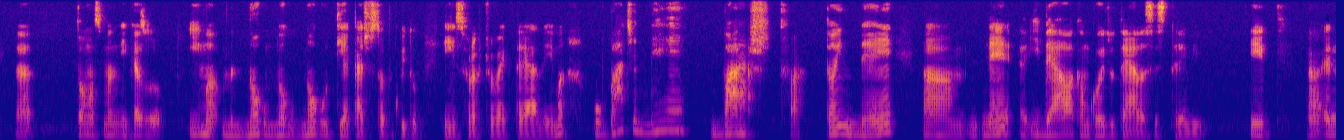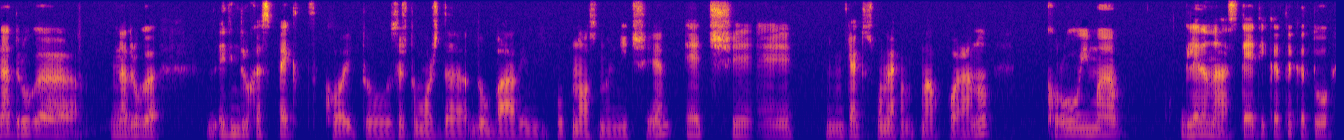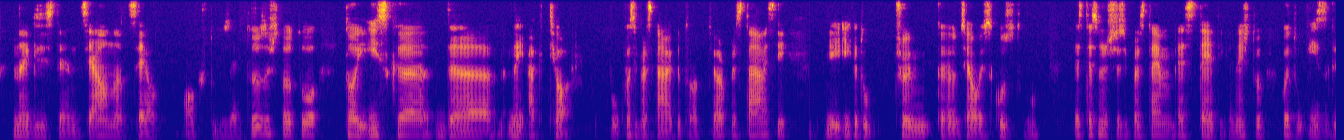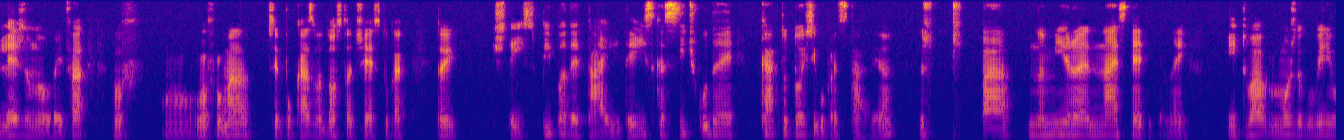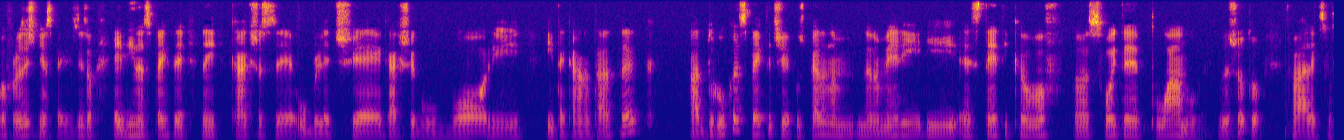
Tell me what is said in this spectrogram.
Томас Мън ни казва, има много, много, много от тия качествата, които един свръх човек трябва да има, обаче не е баш това. Той не е, а, не е идеала, към който трябва да се стреми. И а, една друга, една друга, един друг аспект, който също може да добавим относно Ниче, е, че, както споменахме малко по-рано, Кру има гледа на естетиката като на екзистенциална цел, общо взето, защото той иска да... Не, актьор. Какво си представяме като актьор? Представяме си и, и като чуем като цяло изкуство. Естествено, ще си представим естетика, нещо, което изглежда много добре. И това в, в романа се показва доста често, как той ще изпипа детайлите, иска всичко да е както той си го представя, защото това намира една естетика. Нали? И това може да го видим в различни аспекти. Един аспект е нали, как ще се облече, как ще говори и така нататък. А друг аспект е, че успя да, намери и естетика в а, своите планове. Защото това Алекс в,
